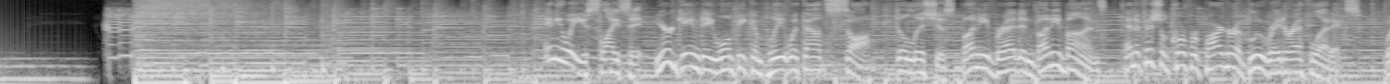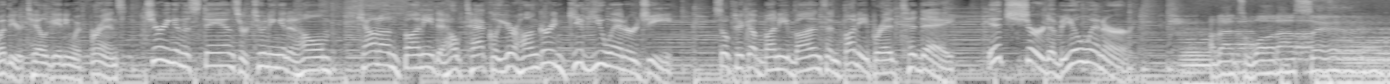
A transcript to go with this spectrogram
Any way you slice it, your game day won't be complete without soft, delicious bunny bread and bunny buns, an official corporate partner of Blue Raider Athletics. Whether you're tailgating with friends, cheering in the stands, or tuning in at home, count on Bunny to help tackle your hunger and give you energy. So pick up bunny buns and bunny bread today. It's sure to be a winner. That's what I said.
